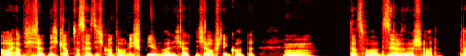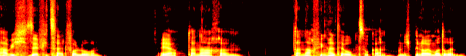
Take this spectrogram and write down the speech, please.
Aber habe ich halt nicht gehabt. Das heißt, ich konnte auch nicht spielen, weil ich halt nicht aufstehen konnte. Mhm. Das war sehr, sehr schade. Da habe ich sehr viel Zeit verloren. Ja, danach, ähm, danach fing halt der Umzug an und ich bin auch immer drin.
